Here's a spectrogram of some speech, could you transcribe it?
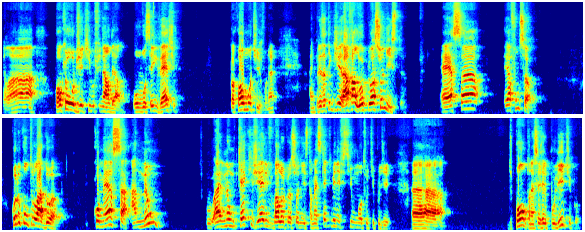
ela, qual que é o objetivo final dela? Ou você investe para qual motivo, né? A empresa tem que gerar valor para o acionista. Essa é a função. Quando o controlador começa a não ele não quer que gere valor para o acionista, mas quer que beneficie um outro tipo de, uh, de ponto, né? seja ele político,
